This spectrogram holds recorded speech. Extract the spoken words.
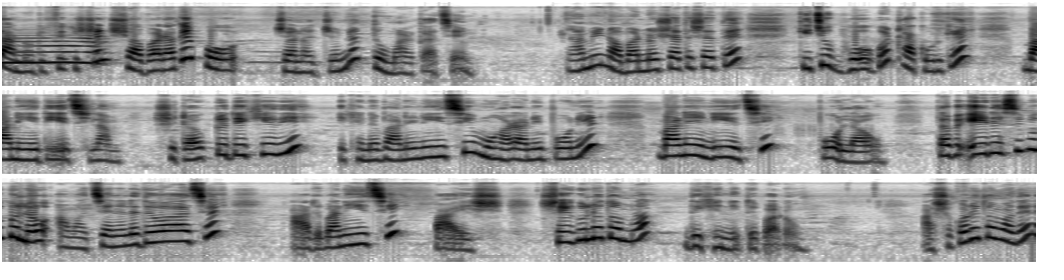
তার নোটিফিকেশান সবার আগে পৌঁছানোর জন্য তোমার কাছে। আমি নবান্নর সাথে সাথে কিছু ভোগও ঠাকুরকে বানিয়ে দিয়েছিলাম। সেটাও একটু দেখিয়ে দিই। এখানে বানিয়ে নিয়েছি মহারানী পনির, বানিয়ে নিয়েছি পোলাও। তবে এই রেসিপিগুলো আমার চ্যানেলে দেওয়া আছে, আর বানিয়েছি পায়েস। সেগুলো তোমরা দেখে নিতে পারো। আশা করি তোমাদের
